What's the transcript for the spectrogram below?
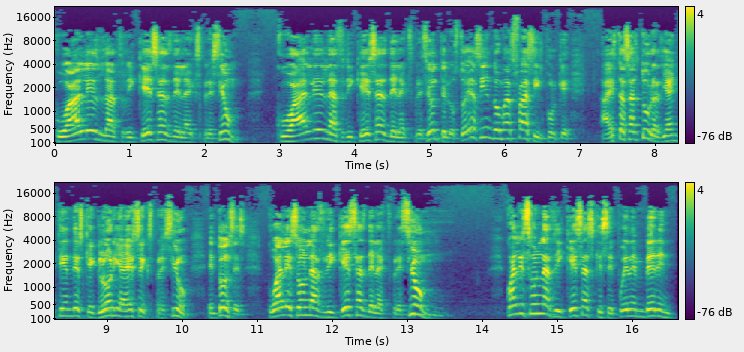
¿cuáles las riquezas de la expresión? ¿Cuáles las riquezas de la expresión? Te lo estoy haciendo más fácil porque a estas alturas ya entiendes que gloria es expresión. Entonces, ¿cuáles son las riquezas de la expresión? ¿Cuáles son las riquezas que se pueden ver en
